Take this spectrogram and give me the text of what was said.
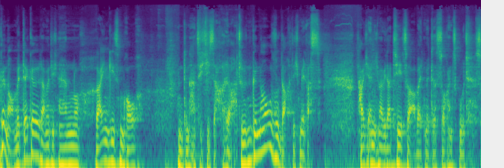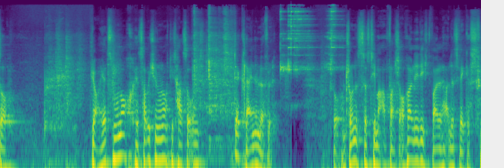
Genau, mit Deckel, damit ich nachher nur noch reingießen brauche. Und dann hat sich die Sache, ja, genau so dachte ich mir das. Habe ich endlich mal wieder Tee zur Arbeit mit, das ist doch ganz gut. So. Ja, jetzt nur noch, jetzt habe ich hier nur noch die Tasse und der kleine Löffel. So, und schon ist das Thema Abwasch auch erledigt, weil alles weg ist.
